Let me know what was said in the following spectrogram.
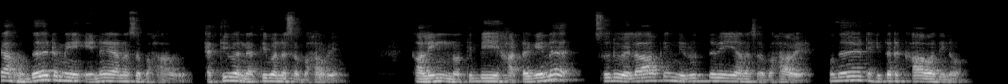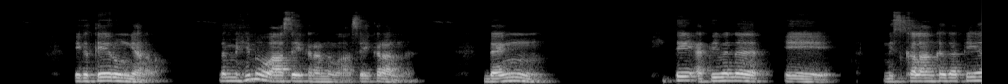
එයා හොඳට මේ එන යන ස්වභාවය, ඇතිව නැතිවන ස්වභාවය, කලින් නොතිබී හටගෙන සුළු වෙලාවකින් නිරුද්ධ වී යන ස්වභාවය හොඳට හිතට කාවදිනවා. ඒක තේරුම් යනවා. දැන් මෙහෙම වාසය කරන්න වාසය කරන්න. දැන් හිතේ ඇතිවන ඒ නිස්කලංක ගතිය,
